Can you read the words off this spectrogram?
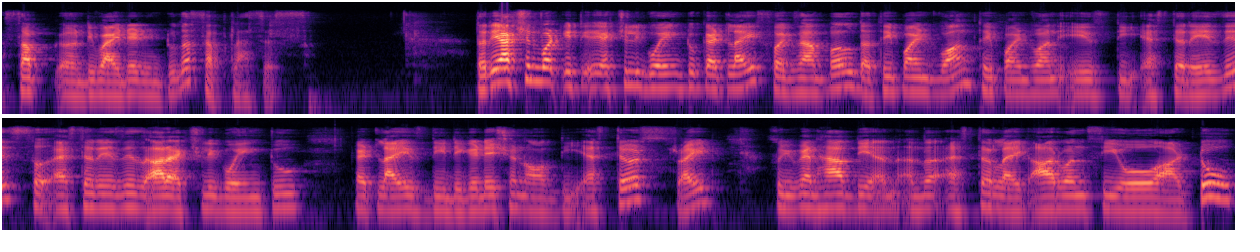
sub uh, divided into the subclasses. The reaction what it is actually going to catalyze for example, the 3.1, 3.1 is the esterases. So, esterases are actually going to catalyze the degradation of the esters right so, you can have the ester like R1CO R2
